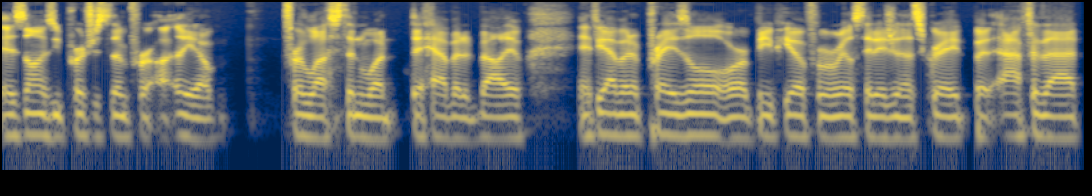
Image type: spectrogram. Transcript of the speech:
as long as you purchase them for uh, you know for less than what they have it at value. And if you have an appraisal or a BPO from a real estate agent, that's great. But after that,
